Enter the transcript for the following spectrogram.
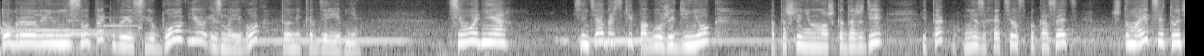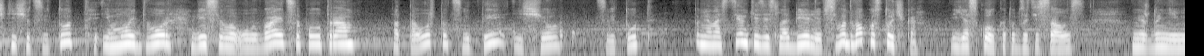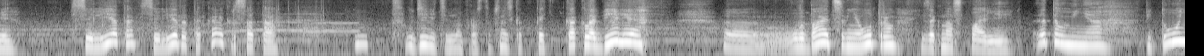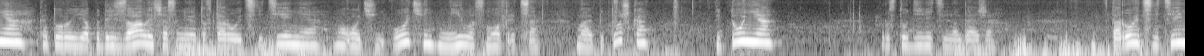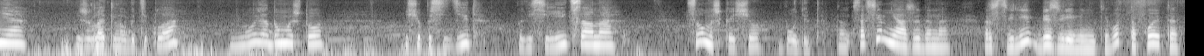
Доброго времени суток! Вы с любовью из моего домика в деревне. Сегодня сентябрьский погожий денек. Отошли немножко дожди. И так мне захотелось показать, что мои цветочки еще цветут. И мой двор весело улыбается по утрам от того, что цветы еще цветут. Вот у меня на стенке здесь лобели всего два кусточка. И я сколка тут затесалась между ними. Все лето, все лето, такая красота. Вот, удивительно просто. Посмотрите, как, как, как лобелия э, улыбается мне утром из окна спальни. Это у меня петуния, которую я подрезала. Сейчас у нее это второе цветение. Ну, очень-очень мило смотрится. Моя петушка. Петуния. Просто удивительно даже. Второе цветение и желательно бы тепла. Но я думаю, что еще посидит, повеселится она. Солнышко еще будет. Совсем неожиданно расцвели безвременники. Вот такой-то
